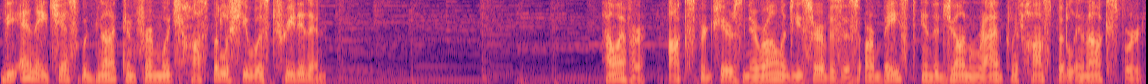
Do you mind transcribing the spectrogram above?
The NHS would not confirm which hospital she was treated in. However, Oxfordshire's neurology services are based in the John Radcliffe Hospital in Oxford.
